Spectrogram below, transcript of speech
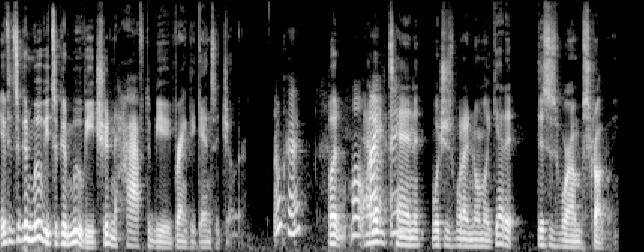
if it's a good movie, it's a good movie. It shouldn't have to be ranked against each other. Okay. But Well, out I- of ten, which is what I normally get it, this is where I'm struggling.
